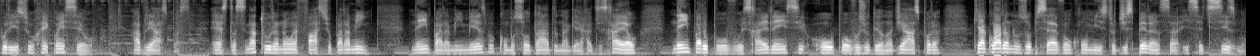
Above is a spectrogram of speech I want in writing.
Por isso reconheceu, aspas, esta assinatura não é fácil para mim, nem para mim mesmo como soldado na guerra de Israel, nem para o povo israelense ou o povo judeu na diáspora, que agora nos observam com um misto de esperança e ceticismo.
